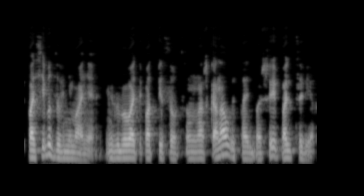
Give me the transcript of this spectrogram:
Спасибо за внимание. Не забывайте подписываться на наш канал и ставить большие пальцы вверх.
